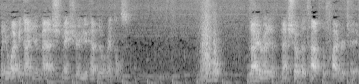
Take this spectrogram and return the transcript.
When you're wiping down your mesh, make sure you have no wrinkles. Now you're ready to mesh over the top of the fiber tape.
